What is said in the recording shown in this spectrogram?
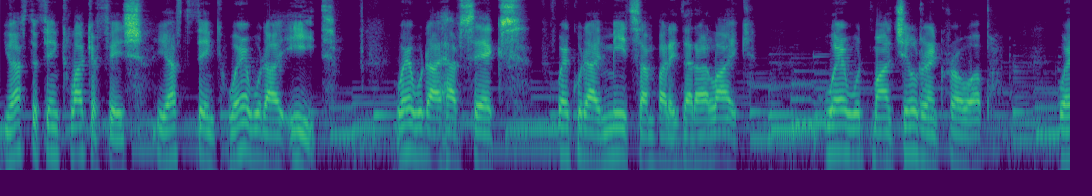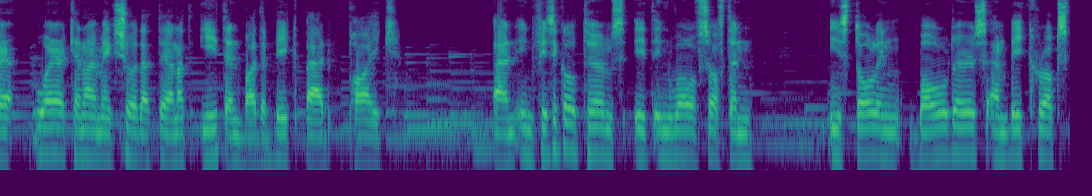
You have to think like a fish. You have to think where would I eat? Where would I have sex? Where could I meet somebody that I like? Where would my children grow up? Where where can I make sure that they are not eaten by the big bad pike? And in physical terms, it involves often installing boulders and big rocks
